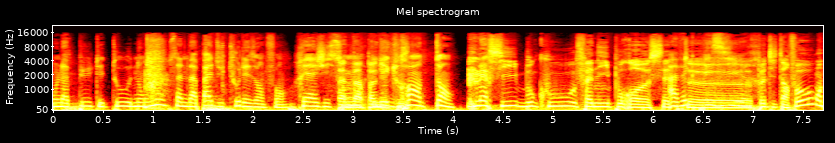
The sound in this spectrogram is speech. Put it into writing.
on la bute et tout. Non non, ça ne va pas du tout les enfants. Réagissons. Ça ne va pas il du est tout. grand temps. Merci beaucoup Fanny pour euh, cette euh, petite info. On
